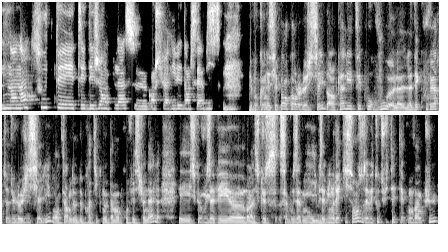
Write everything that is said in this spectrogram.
Non, non, tout était déjà en place euh, quand je suis arrivée dans le service. Et vous connaissiez pas encore le logiciel libre? Alors, quelle était pour vous euh, la, découverte du logiciel libre en termes de, pratiques notamment professionnelles? Et est-ce que vous avez, euh, voilà, est-ce que ça vous a mis, vous avez une réticence? Vous avez tout de suite été convaincu?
